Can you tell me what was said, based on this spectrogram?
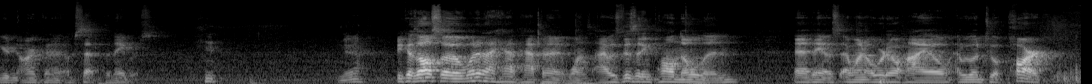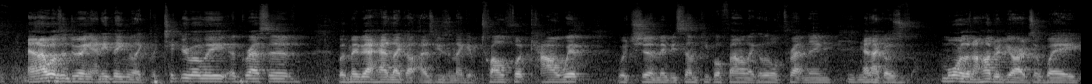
you aren't going to upset the neighbors. Yeah. Because also, what did I have happen at once? I was visiting Paul Nolan, and I think was, I went over to Ohio, and we went to a park, and I wasn't doing anything like particularly aggressive, but maybe I had like a, I was using like a 12 foot cow whip, which uh, maybe some people found like a little threatening, and I was more than 100 yards away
